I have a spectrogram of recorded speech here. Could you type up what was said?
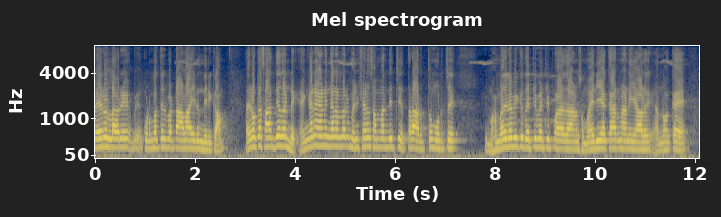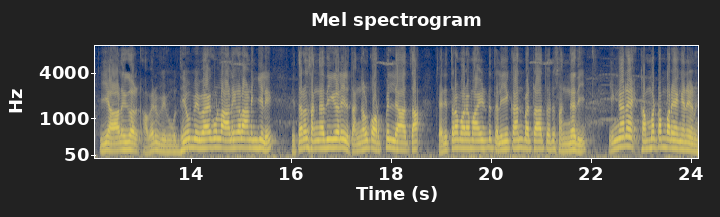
പേരുള്ള ഒരു കുടുംബത്തിൽപ്പെട്ട ആളായിരുന്നിരിക്കാം. അതിനൊക്കെ സാധ്യത ഉണ്ട് എങ്ങനെയാണ് ഇങ്ങനെയുള്ളൊരു മനുഷ്യനെ സംബന്ധിച്ച് ഇത്ര അറുത്തു മുറിച്ച് മുഹമ്മദ് നബിക്ക് തെറ്റിപ്പറ്റിപ്പോയതാണ് സുമേരിയക്കാരനാണ് ഇയാൾ എന്നൊക്കെ ഈ ആളുകൾ അവർ ബുദ്ധിയും വിവേകമുള്ള ആളുകളാണെങ്കിൽ ഇത്തരം സംഗതികളിൽ തങ്ങൾക്ക് ഉറപ്പില്ലാത്ത ചരിത്രപരമായിട്ട് തെളിയിക്കാൻ പറ്റാത്തൊരു സംഗതി. ഇങ്ങനെ കമ്മട്ടം പറയാൻ എങ്ങനെയാണ്?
